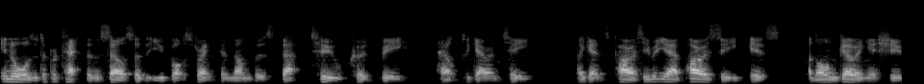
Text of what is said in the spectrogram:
in order to protect themselves so that you've got strength in numbers. That too could be helped to guarantee against piracy. But yeah, piracy is an ongoing issue.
